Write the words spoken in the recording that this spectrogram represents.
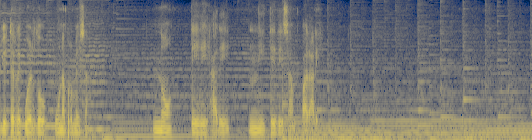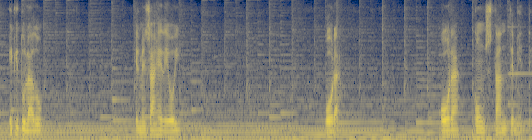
Y hoy te recuerdo una promesa. No te dejaré ni te desampararé. He titulado el mensaje de hoy, Ora. Ora constantemente.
